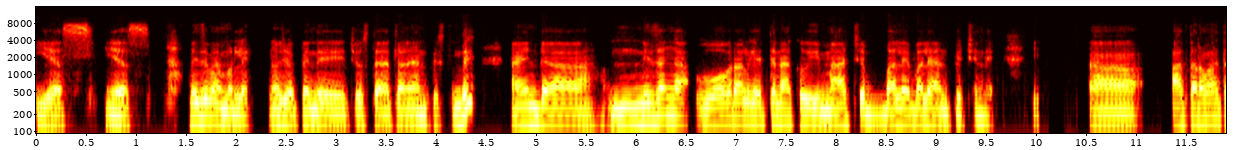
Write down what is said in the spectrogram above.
ఎస్ ఎస్ నిజమే మురళి నువ్వు చెప్పింది చూస్తే అట్లానే అనిపిస్తుంది. అండ్ నిజంగా ఓవరాల్గా అయితే నాకు ఈ మ్యాచ్ భలే భలే అనిపించింది. ఆ ఆ తర్వాత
